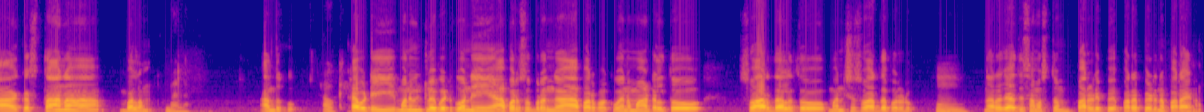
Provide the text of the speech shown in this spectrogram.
ఆ యొక్క స్థాన బలం. అందుకు. కాబట్టి మనం ఇంట్లో పెట్టుకొని అపరిశుభ్రంగా అపరిపక్వమైన మాటలతో స్వార్థాలతో మనిషి స్వార్థపరుడు. నరజాతి సమస్తం పరడి పరపీడన పరాయణం.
